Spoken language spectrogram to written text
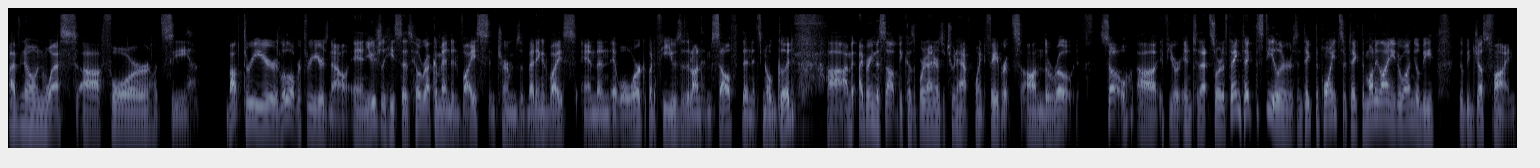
I've known Wes uh, for let's see, about three years, a little over three years now. And usually he says he'll recommend advice in terms of betting advice, and then it will work. But if he uses it on himself, then it's no good. Uh, I bring this up because the 49ers are two and a half point favorites on the road. So uh, if you're into that sort of thing, take the Steelers and take the points or take the money line. Either one, you'll be you'll be just fine.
